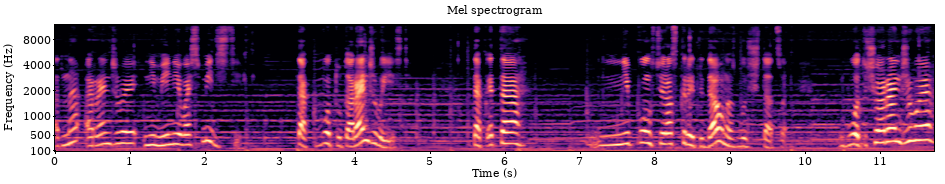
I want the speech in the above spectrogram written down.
Одна оранжевая, не менее 80. Так, вот тут оранжевый есть. Так, это не полностью раскрытый, да, у нас будет считаться? Вот, еще оранжевая.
